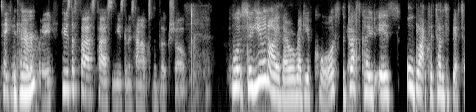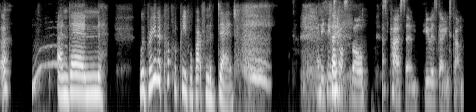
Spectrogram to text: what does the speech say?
taking care mm-hmm. of everybody. Who's the first person who's going to turn up to the bookshop? Well, so you and I are there already, of course. The Yeah. dress code is all black with tons of glitter. And then we're bringing a couple of people back from the dead. Anything's So- possible. First person who is going to come.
